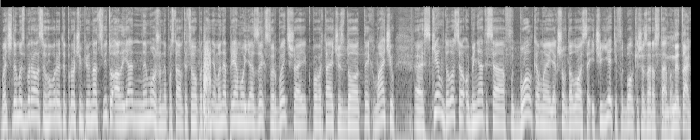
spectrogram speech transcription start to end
Бачите, ми збиралися говорити про чемпіонат світу, але я не можу не поставити цього питання. Мене прямо язик свербить, ще як повертаючись до тих матчів. Е, З ким вдалося обмінятися футболками, якщо вдалося, і чи є ті футболки ще зараз в тебе? Не так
